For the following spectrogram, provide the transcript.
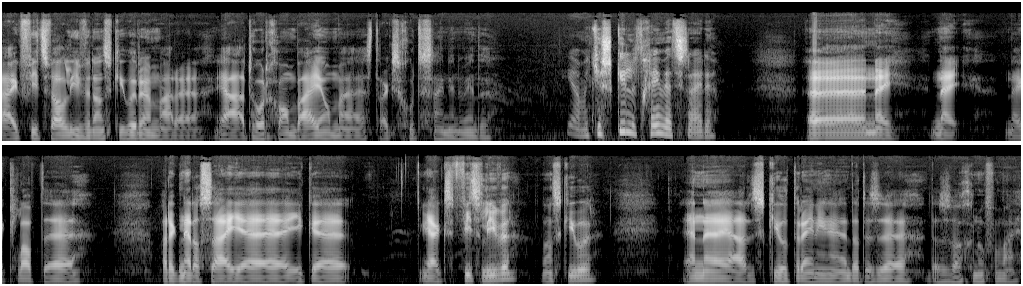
ja, ik fiets wel liever dan skileren, maar uh, ja, het hoort gewoon bij om uh, straks goed te zijn in de winter. Ja, want je skilert geen wedstrijden? Uh, nee, nee, nee, klopt. wat ik net al zei, ik, ja, ik fiets liever dan skieler. En ja, de skiltraining, dat, is, dat is wel genoeg voor mij.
